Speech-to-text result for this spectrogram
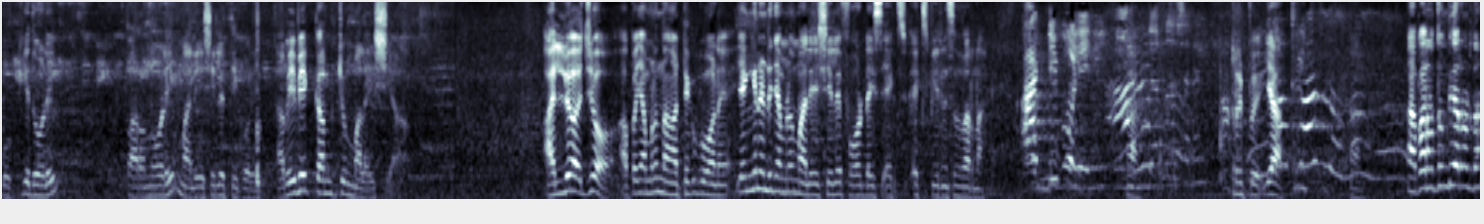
ബുക്ക് ചെയ്തോളി പറന്നോളി മലേഷ്യയിൽ എത്തിക്കോളി. അബീബി കം ടു മലേഷ്യ. അല്ലോ അജോ അപ്പോൾ നമ്മൾ നാട്ടിലേക്ക് പോവാണ്. എങ്ങനെയുണ്ട് നമ്മൾ മലേഷ്യയിലെ ഫോർ ഡേയ്സ് എക്സ്പീരിയൻസ് എന്ന് പറഞ്ഞാൽ ട്രിപ്പ് യാ ആ. ആ പറഞ്ഞ തുമ്പി പറഞ്ഞോടുത്താ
